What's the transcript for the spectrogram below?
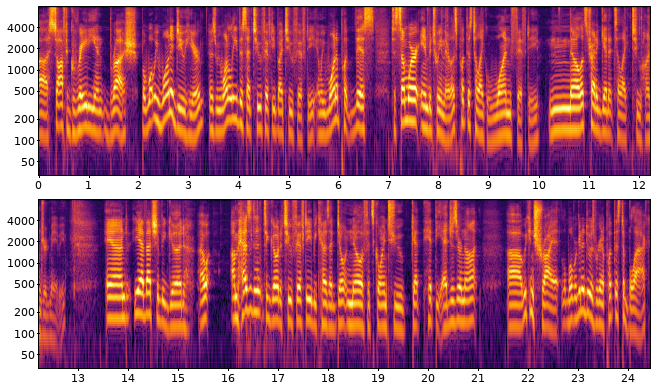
uh, soft gradient brush. But what we want to do here is we want to leave this at 250 by 250, and we want to put this to somewhere in between there. Let's put this to like 150. No, let's try to get it to like 200 maybe. And yeah, that should be good. I'm hesitant to go to 250 because I don't know if it's going to get hit the edges or not. Uh, we can try it. What we're going to do is we're going to put this to black.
